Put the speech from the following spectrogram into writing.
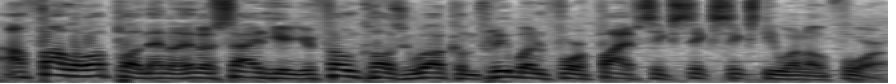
I'll follow up on that on the other side here. Your phone calls are welcome 314 566 6104.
